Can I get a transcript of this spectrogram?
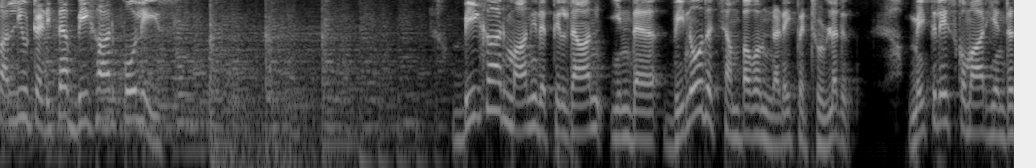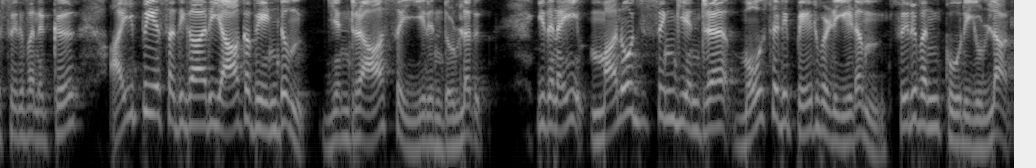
சல்யூட் அடித்த பீகார் போலீஸ். பீகார் மாநிலத்தில்தான் இந்த வினோத சம்பவம் நடைபெற்றுள்ளது. மித்லேஷ் குமார் என்ற சிறுவனுக்கு ஐபிஎஸ் அதிகாரி ஆக வேண்டும் என்ற ஆசை இருந்துள்ளது. இதனை மனோஜ் சிங் என்ற மோசடி பேர்வழியிடம் சிறுவன் கூறியுள்ளான்.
